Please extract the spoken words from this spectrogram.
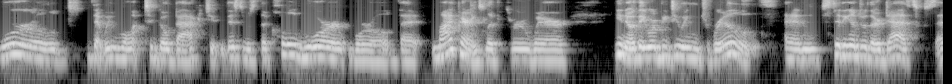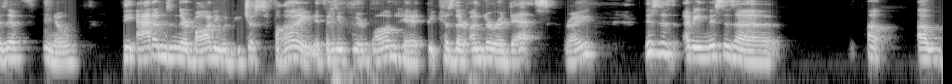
world that we want to go back to this was the cold war world that my parents lived through where you know, they would be doing drills and sitting under their desks as if, you know, the atoms in their body would be just fine if a nuclear bomb hit because they're under a desk, right? This is, I mean, this is a, a, a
